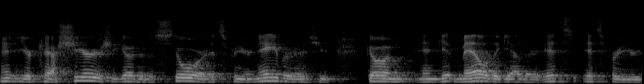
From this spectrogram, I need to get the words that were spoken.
Eh, your cashier as you go to the store. It's for your neighbor as you go and, and get mail together. It's, it's for, your,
